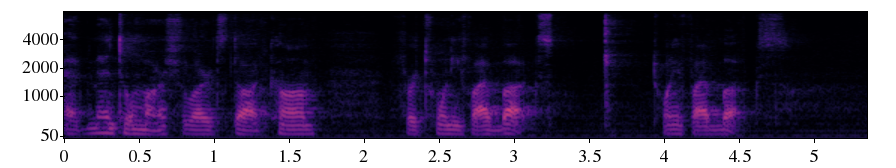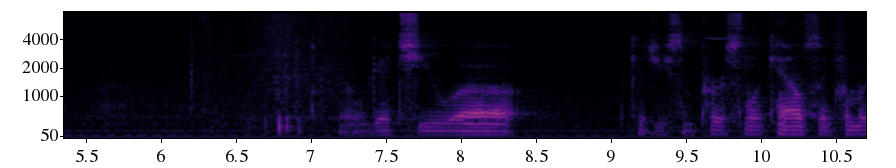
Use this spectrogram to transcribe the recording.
at mentalmartialarts.com for 25 bucks. 25 bucks. It'll get you uh, get you some personal counseling from a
